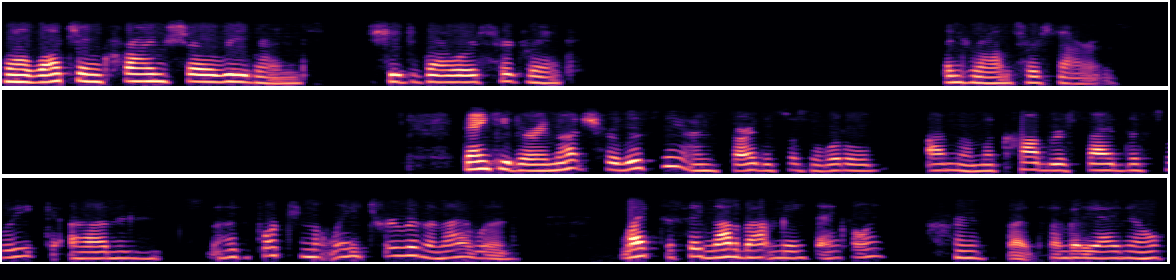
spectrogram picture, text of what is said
While watching crime show reruns, she devours her drink and drowns her sorrows. Thank you very much for listening. I'm sorry this was a little on the macabre side this week. Um, unfortunately, truer than I would like to say. Not about me, thankfully, but somebody I know.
